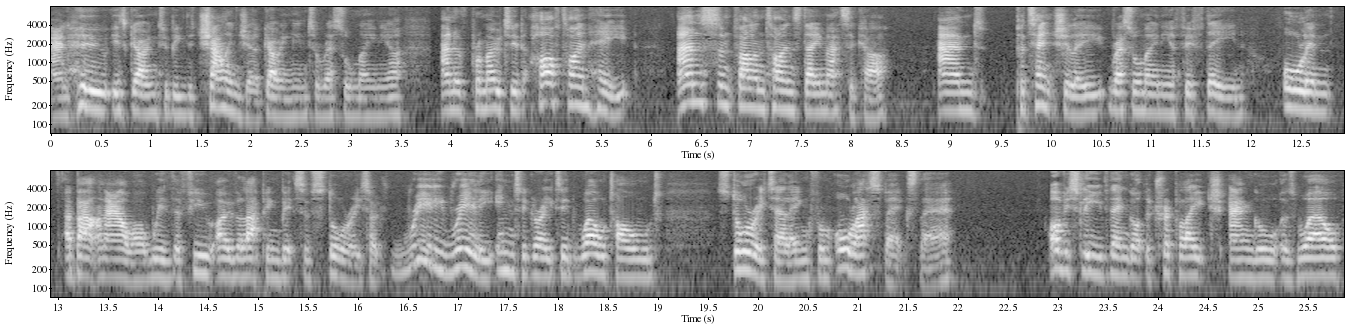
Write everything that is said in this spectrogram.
and who is going to be the challenger going into WrestleMania and have promoted Halftime Heat and St. Valentine's Day Massacre and potentially WrestleMania 15 all in about an hour with a few overlapping bits of story. So it's really, really integrated, well told storytelling from all aspects there. Obviously, you've then got the Triple H angle as well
